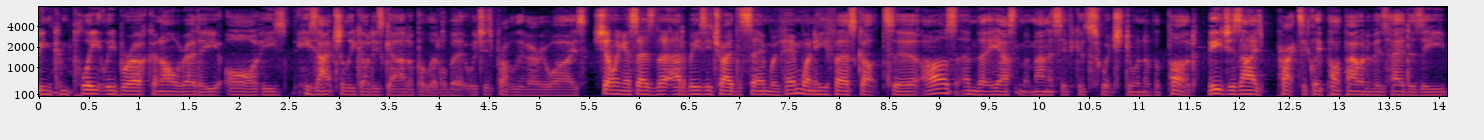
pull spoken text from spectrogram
been completely broken already, or he's he's actually got his guard up a little bit, which is probably very wise. Schillinger says that Adebisi tried the same with him when he first got to Oz, and that he asked McManus if he could switch to another pod. Beecher's eyes practically pop out of his head as he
